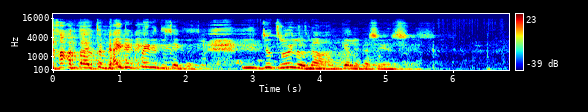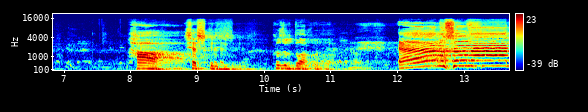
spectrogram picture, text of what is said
দাদাই তো ডাইরেক্ট মেরে দিছে একবার। ইজ্জত রইল? না, গেল গা শেষ হা, শেষ করে দিব। হুজুর দোয়া করবে। এ মুসলমান,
